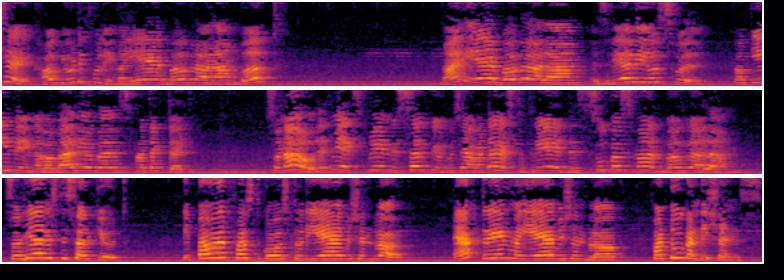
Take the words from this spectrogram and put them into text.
check how beautifully my AI burglar alarm worked? My AI burglar alarm is really useful for keeping our valuables protected. So now let me explain the circuit which I have attached to create this super smart burglar alarm. So here is the circuit. The power first goes to the AI vision block. I have trained my AI vision block for two conditions.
